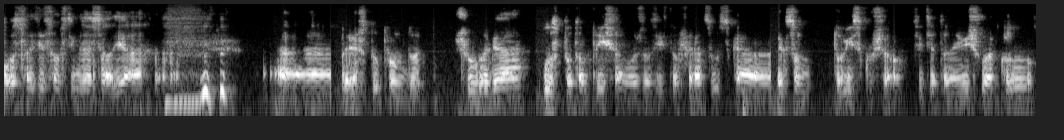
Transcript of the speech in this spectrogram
V podstate som s tým začal ja. prestupom do Čurga, plus potom prišla možnosť ísť do Francúzska, tak som to vyskúšal. Sice to nevyšlo ako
